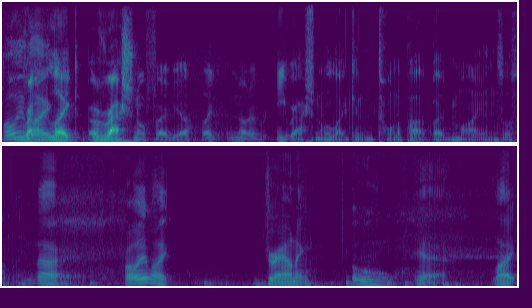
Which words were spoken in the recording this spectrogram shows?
probably Ra- like, like a rational phobia, like not a irrational, like getting torn apart by Mayans or something. no, probably like drowning. Oh, Yeah, like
